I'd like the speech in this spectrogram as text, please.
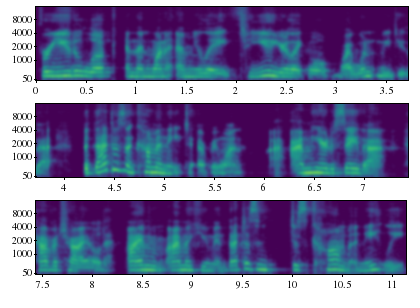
for you to look and then want to emulate to you you're like well why wouldn't we do that? But that doesn't come innate to everyone i'm here to say that have a child i'm i'm a human that doesn't just come innately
